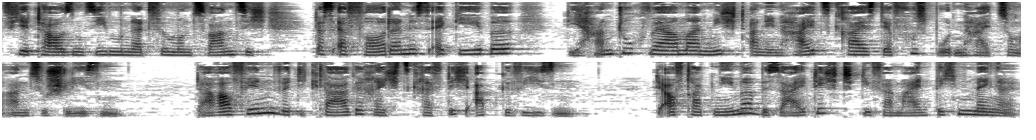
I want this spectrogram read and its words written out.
4725 das Erfordernis ergebe, die Handtuchwärmer nicht an den Heizkreis der Fußbodenheizung anzuschließen. Daraufhin wird die Klage rechtskräftig abgewiesen. Der Auftragnehmer beseitigt die vermeintlichen Mängel.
